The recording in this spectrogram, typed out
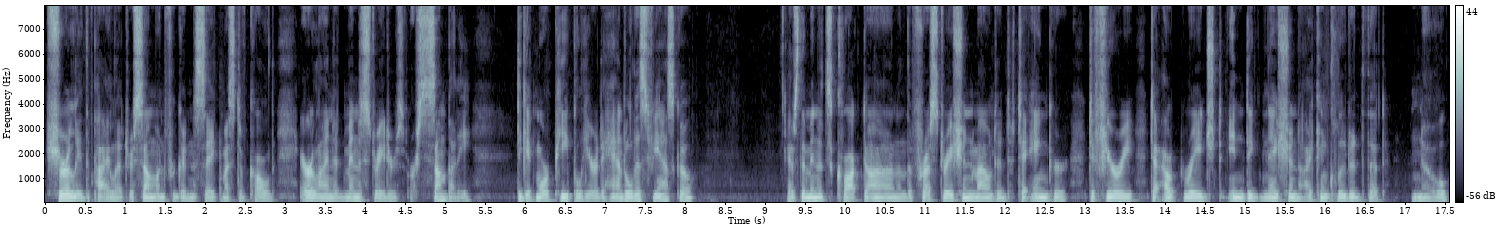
Surely the pilot, or someone for goodness sake, must have called airline administrators or somebody to get more people here to handle this fiasco? As the minutes clocked on and the frustration mounted to anger, to fury, to outraged indignation, I concluded that no,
